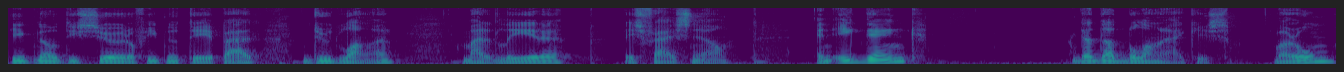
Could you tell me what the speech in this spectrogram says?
hypnotiseur of hypnotherapeut duurt langer. Maar het leren is vrij snel. En ik denk dat dat belangrijk is. Waarom?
